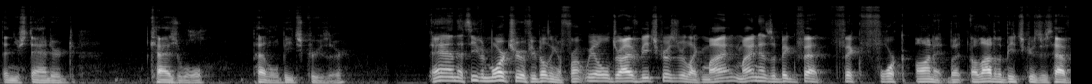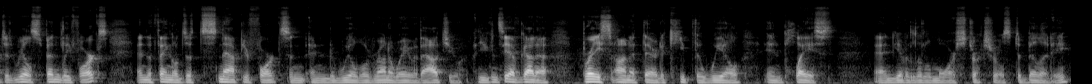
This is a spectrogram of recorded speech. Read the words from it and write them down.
than your standard casual pedal beach cruiser. And that's even more true if you're building a front wheel drive beach cruiser like mine. Mine has a big fat thick fork on it, but a lot of the beach cruisers have just real spindly forks and the thing will just snap your forks and, and the wheel will run away without you. You can see I've got a brace on it there to keep the wheel in place and give it a little more structural stability.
